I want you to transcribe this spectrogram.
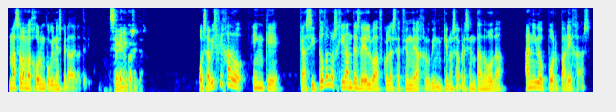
más a lo mejor un poco inesperada de la teoría. Se vienen cositas. ¿Os habéis fijado en que casi todos los gigantes de Elbaf, con la excepción de Ahrudin que nos ha presentado Oda, han ido por parejas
